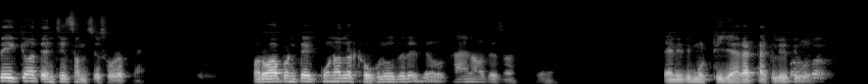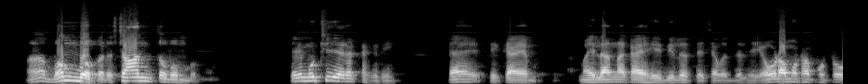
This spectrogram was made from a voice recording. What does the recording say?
ते किंवा त्यांचे चमचे सोडत नाही परवा आपण ते कोणाला ठोकलो होतं रे? ते काय नाव त्याचं? त्यांनी ती मोठी जाहिरात टाकली होती. बंब परत शांत बंब. त्यांनी मोठी जाहिरात टाकली. काय ते काय महिलांना काय हे दिलं त्याच्याबद्दल हे? एवढा मोठा फोटो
